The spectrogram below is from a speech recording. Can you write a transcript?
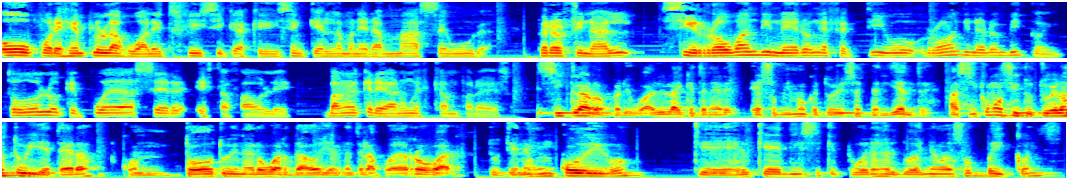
O, por ejemplo, las wallets físicas que dicen que es la manera más segura. Pero al final, si roban dinero en efectivo, roban dinero en Bitcoin, todo lo que pueda ser estafable, van a crear un scam para eso. Sí, claro, pero igual hay que tener eso mismo que tú dices pendiente. Así como si tú tuvieras tu billetera con todo tu dinero guardado y alguien te la puede robar, tú tienes un código que es el que dice que tú eres el dueño de esos bitcoins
